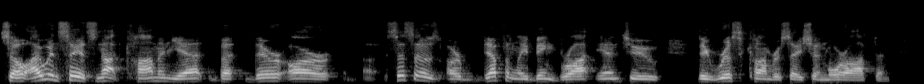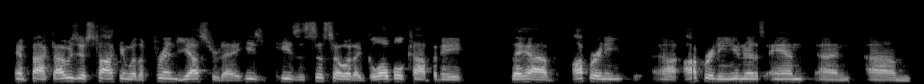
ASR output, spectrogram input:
So I wouldn't say it's not common yet, but there are uh, CISOs are definitely being brought into the risk conversation more often. In fact, I was just talking with a friend yesterday. He's he's a CISO at a global company. They have operating uh, operating units and and um,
